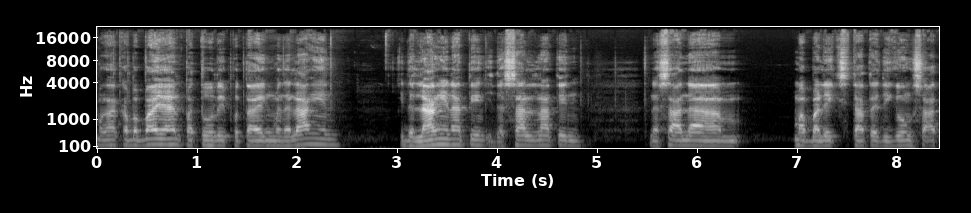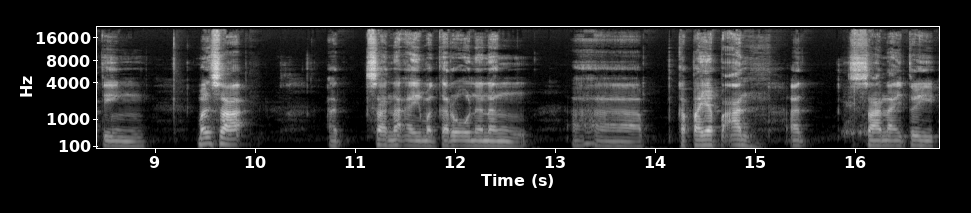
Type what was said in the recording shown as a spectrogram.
mga kababayan, patuloy po tayong manalangin. Idalangin natin, idasal natin na sana mabalik si Tatay Digong sa ating bansa at sana ay magkaroon na ng ah, kapayapaan sana ito'y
